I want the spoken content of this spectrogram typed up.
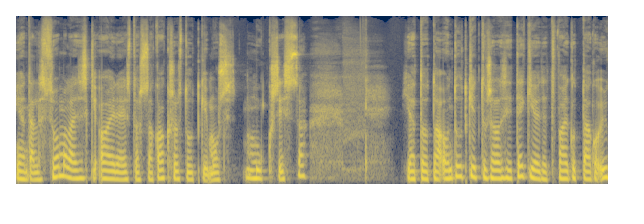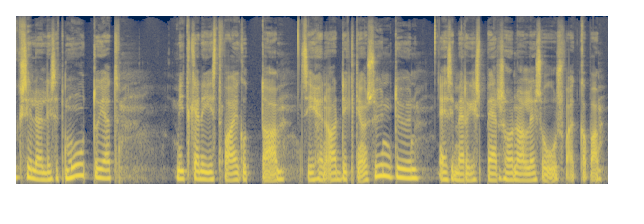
ihan tällaisessa suomalaisessakin aineistossa kaksostutkimuksissa. Ja tota, on tutkittu sellaisia tekijöitä, että vaikuttaako yksilölliset muuttujat, mitkä niistä vaikuttaa siihen addiktion syntyyn, esimerkiksi persoonallisuus vaikkapa –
